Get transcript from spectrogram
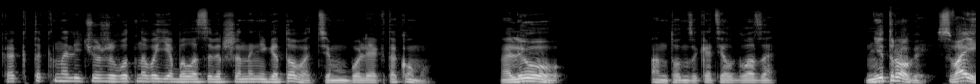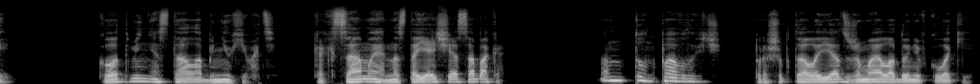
Как-то к наличию животного я была совершенно не готова, тем более к такому. «Алло!» — Антон закатил глаза. «Не трогай, свои!» Кот меня стал обнюхивать, как самая настоящая собака. «Антон Павлович», — прошептала я, сжимая ладони в кулаки.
